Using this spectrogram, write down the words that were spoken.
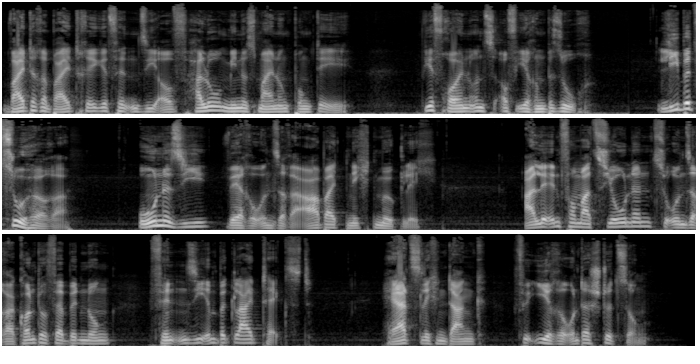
Weitere Beiträge finden Sie auf hallo-meinung.de. Wir freuen uns auf Ihren Besuch. Liebe Zuhörer, ohne Sie wäre unsere Arbeit nicht möglich. Alle Informationen zu unserer Kontoverbindung finden Sie im Begleittext. Herzlichen Dank für Ihre Unterstützung.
